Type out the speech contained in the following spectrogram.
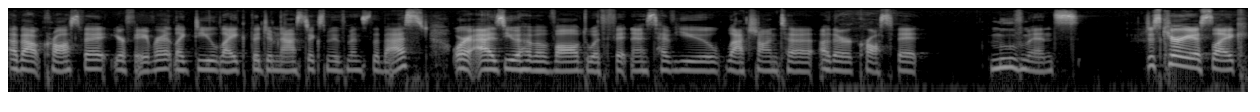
about CrossFit your favorite? Like, do you like the gymnastics movements the best? Or as you have evolved with fitness, have you latched on to other CrossFit movements? Just curious, like,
